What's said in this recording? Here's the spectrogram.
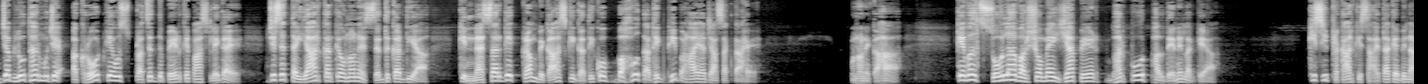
जब लूथर मुझे अखरोट के उस प्रसिद्ध पेड़ के पास ले गए, जिसे तैयार करके उन्होंने सिद्ध कर दिया कि नैसर्गिक क्रम विकास की गति को बहुत अधिक भी बढ़ाया जा सकता है। उन्होंने कहा, केवल 16 वर्षों में यह पेड़ भरपूर फल देने लग गया। किसी प्रकार की सहायता के बिना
